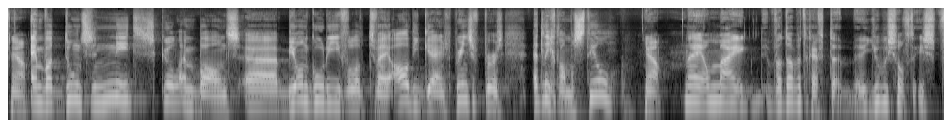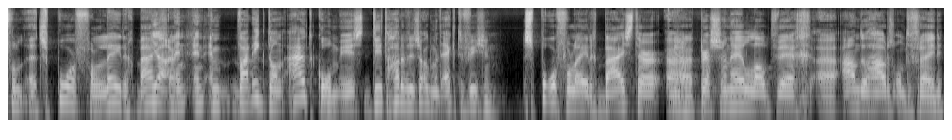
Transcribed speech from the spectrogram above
Ja. En wat doen ze niet? Skull and Bones, eh, Beyond Good Evil 2, al die games, Prince of Persia. Het ligt allemaal stil. Ja, nee, maar ik, wat dat betreft, eh, Ubisoft is vo- het spoor volledig buiten. Ja, en, en, en waar ik dan uitkom is, dit hadden we dus ook met Activision. Spoor volledig bijster, eh, Ja. personeel loopt weg, aandeelhouders ontevreden.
